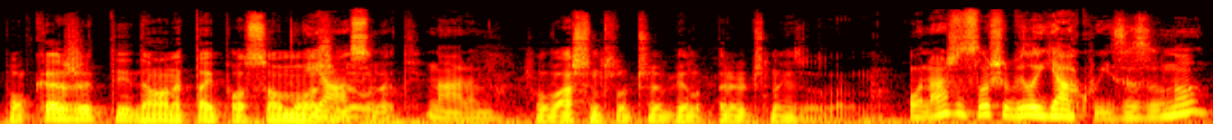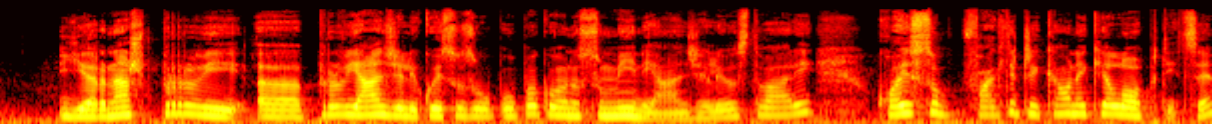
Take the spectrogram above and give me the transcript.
pokaže ti da ona taj posao može Jasno, da uradi. Jasno, naravno. U vašem slučaju je bilo prilično izazovno. U našem slučaju je bilo jako izazovno, jer naš prvi, uh, prvi anđeli koji su upakovani su mini anđeli u stvari, koji su faktički kao neke loptice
